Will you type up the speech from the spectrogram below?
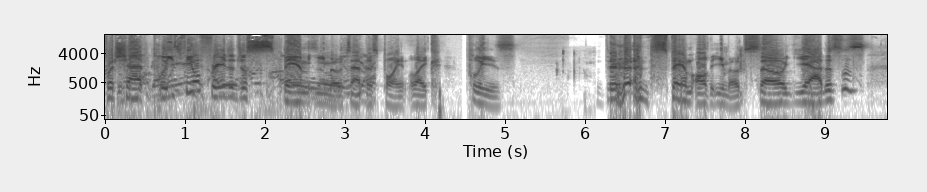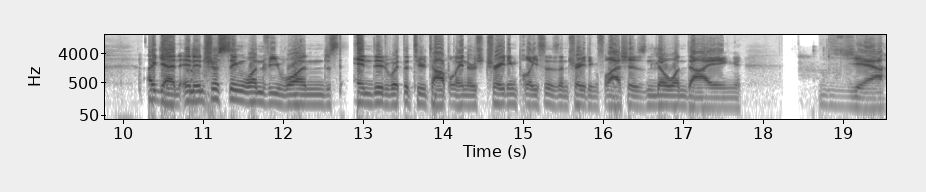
Twitch chat, please feel free to just spam emotes at this point. Like, please. Do spam all the emotes. So, yeah, this was, again, an interesting 1v1. Just ended with the two top laners trading places and trading flashes, no one dying. Yeah.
